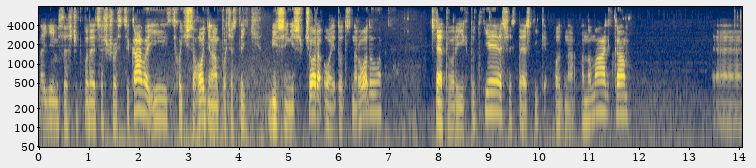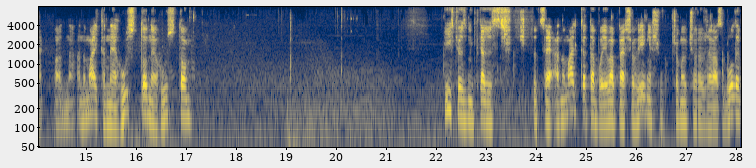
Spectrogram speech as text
Надіємося, що попадеться щось цікаве, і хоч сьогодні нам пощастить більше, ніж вчора. Ой, тут народу. Четверо їх тут є, щось теж тільки одна аномалька. Е, Одна аномалька, не густо, не густо. І щось мені підкаже, що це аномалька та бойова першого рівня, що, ми вчора вже раз були.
